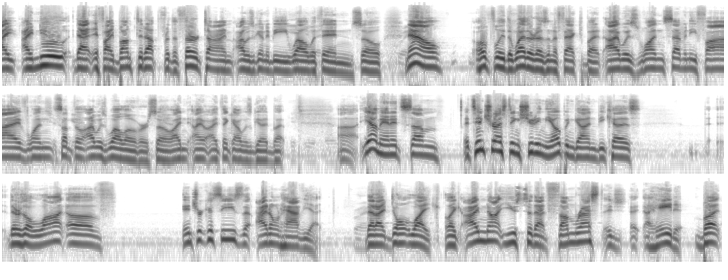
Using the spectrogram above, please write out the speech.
I, I knew that if I bumped it up for the third time, I was going to be well within. So now, hopefully, the weather doesn't affect. But I was 175, one something. I was well over. So I, I I think I was good. But uh, yeah, man, it's um it's interesting shooting the open gun because there's a lot of intricacies that I don't have yet Right. that I don't like. Like I'm not used to that thumb rest. I I hate it, but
